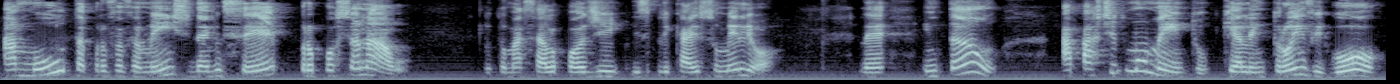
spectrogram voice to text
A multa provavelmente deve ser proporcional. O doutor Marcelo pode explicar isso melhor. Né? Então, a partir do momento que ela entrou em vigor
